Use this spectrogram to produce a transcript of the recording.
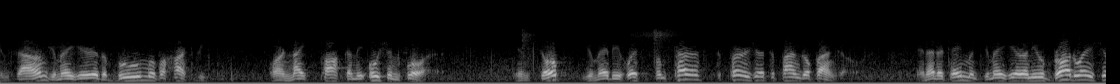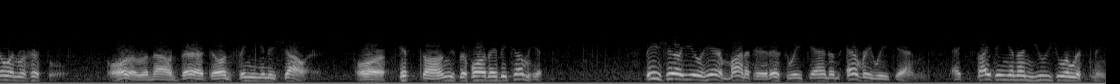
In sound, you may hear the boom of a heartbeat or night talk on the ocean floor. In scope, you may be whisked from Paris to Persia to Pango Pango. In entertainment, you may hear a new Broadway show in rehearsal, or a renowned baritone singing in his shower, or hit songs before they become hits. Be sure you hear Monitor this weekend and every weekend. Exciting and unusual listening.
